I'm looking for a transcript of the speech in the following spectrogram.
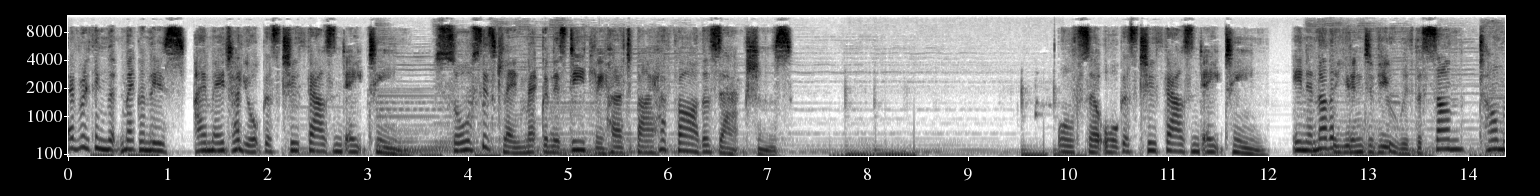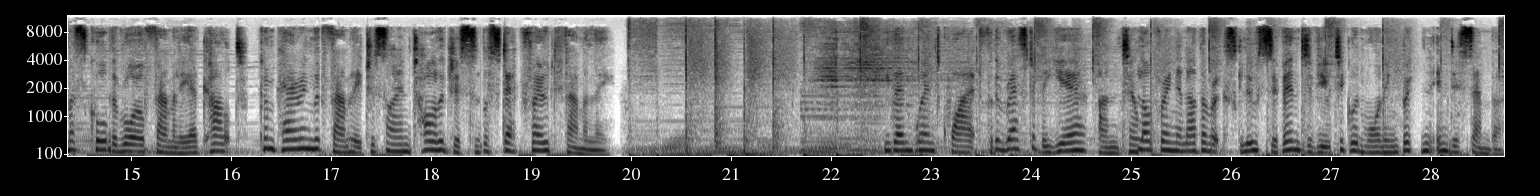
Everything that Meghan is, I made her August 2018. Sources claim Meghan is deeply hurt by her father's actions. Also August 2018. In another interview with The Sun, Thomas called the royal family a cult, comparing the family to Scientologists and the Stepford family. He then went quiet for the rest of the year, until offering another exclusive interview to Good Morning Britain in December.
